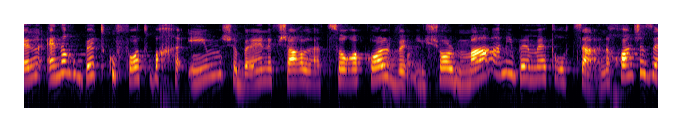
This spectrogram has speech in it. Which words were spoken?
אין, אין הרבה תקופות בחיים שבהן אפשר לעצור הכל נכון. ולשאול מה אני באמת רוצה. נכון שזה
